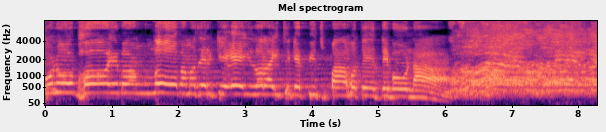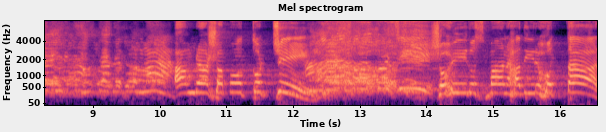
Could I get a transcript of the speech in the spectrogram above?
কোনো ভয় এবং লোভ আমাদেরকে এই লড়াই থেকে পিছপা হতে দেব না। আমরা শপথ করছি। শহীদ উসমান হাদির হত্যার।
